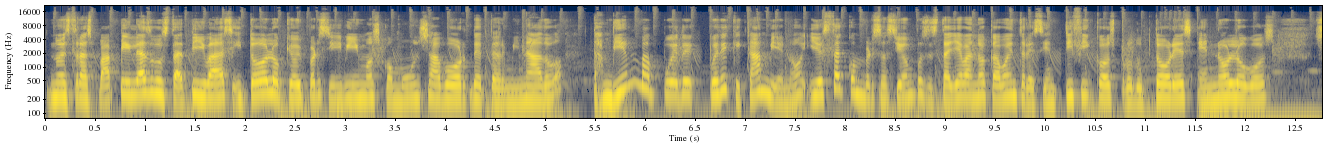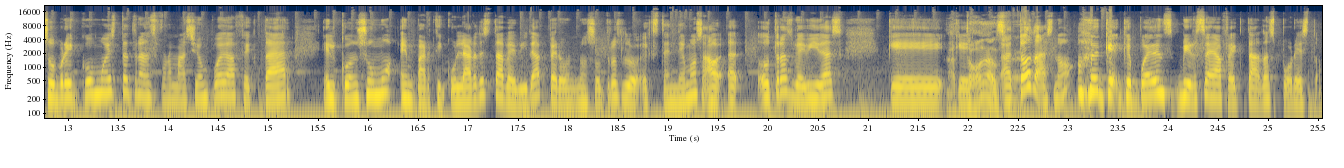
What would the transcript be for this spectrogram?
nuestras papilas gustativas y todo lo que hoy percibimos como un sabor determinado también va, puede, puede que cambie, ¿no? Y esta conversación pues está llevando a cabo entre científicos, productores, enólogos, sobre cómo esta transformación puede afectar el consumo en particular de esta bebida, pero nosotros lo extendemos a, otras bebidas que... A todas. A todas, ¿no? que, que pueden verse afectadas por esto.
